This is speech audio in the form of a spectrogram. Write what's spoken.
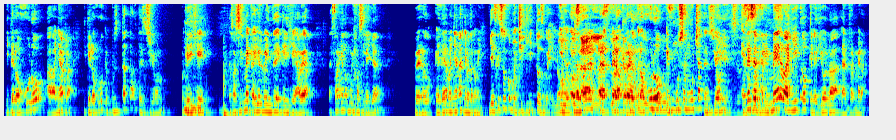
Y te lo juro, a bañarla. Y te lo juro que puse tanta atención porque dije, o sea, sí me cayó el 20 de que dije, a ver, la está bañando muy fácil ella, pero el día de mañana ya me toca a mí. Y es que son como chiquititos, güey, ¿no? Y, y O la sea, mueven, las- pero, las pero, pero te lo juro que puse mucha atención Sí, en ese primer bañito que le dio la, la enfermera.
